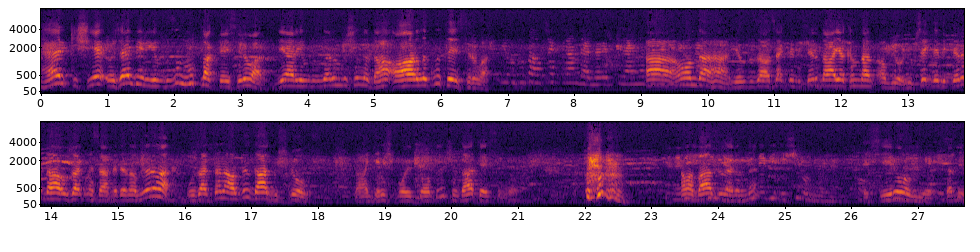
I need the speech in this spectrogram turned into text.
her kişiye özel bir yıldızın mutlak tesiri var. Diğer yıldızların dışında daha ağırlıklı tesiri var. Yıldız alacak falan derler eskiden. Nasıl Aa, onda ha yıldızı alçak dedikleri daha yakından alıyor. Yüksek dedikleri daha uzak mesafeden alıyor ama uzaktan aldığı daha güçlü olur. Daha geniş boyutlu olduğu için daha tesirli olur. Ama bazılarında bir işi oluyor tabii.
